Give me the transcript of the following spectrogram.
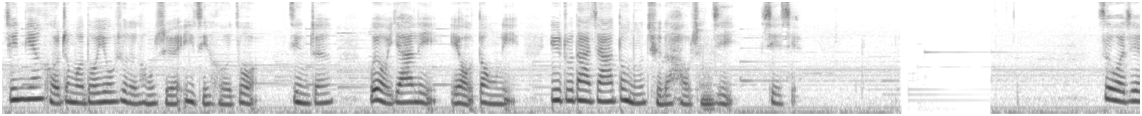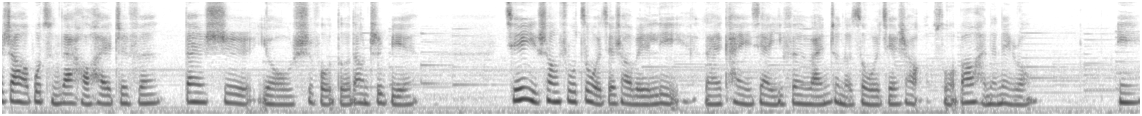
今天和这么多优秀的同学一起合作竞争，我有压力也有动力。预祝大家都能取得好成绩，谢谢。自我介绍不存在好坏之分，但是有是否得当之别。且以上述自我介绍为例，来看一下一份完整的自我介绍所包含的内容。一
